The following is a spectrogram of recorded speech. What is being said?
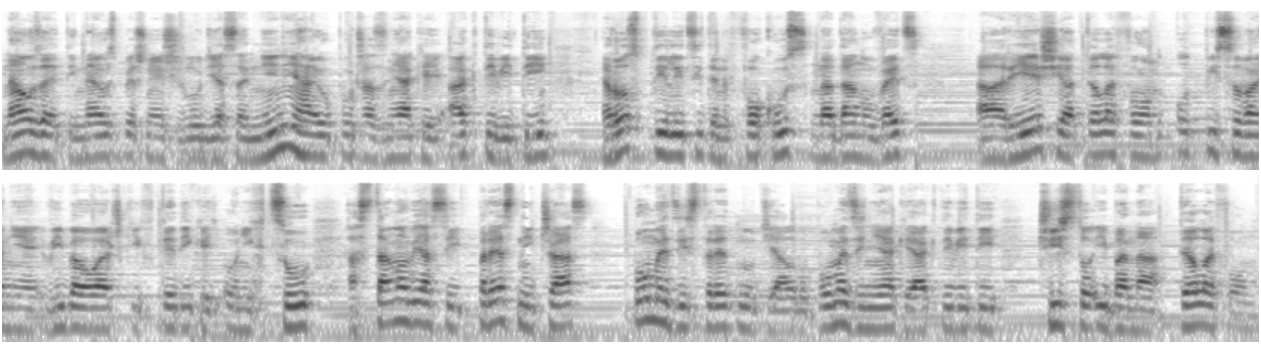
Naozaj tí najúspešnejší ľudia sa nenehajú počas nejakej aktivity rozptýliť si ten fokus na danú vec riešia telefón, odpisovanie, vybavovačky vtedy, keď oni chcú a stanovia si presný čas pomedzi stretnutia alebo pomedzi nejaké aktivity čisto iba na telefón.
